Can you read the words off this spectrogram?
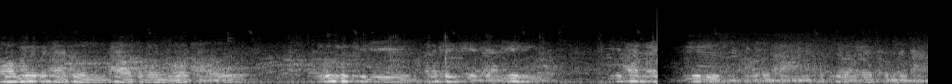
พร้อมด้วยประชาชนชาวตำบลหัวเขา รู้สึกดีและเป็นเกียรติอย่างยิ่งที่ท่านได้ที่ดีของเขาเดินทางนะครับที่เราได้คนเดินทาง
